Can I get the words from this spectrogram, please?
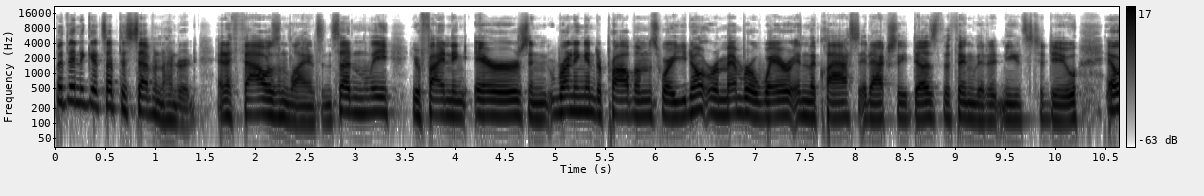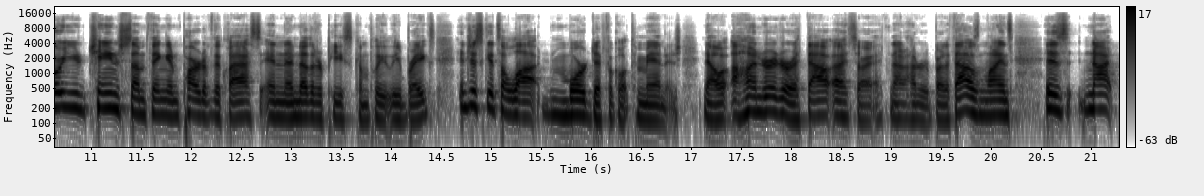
But then it gets up to 700 and 1,000 lines. And suddenly you're finding errors and running into problems where you don't remember where in the class it actually does the thing that it needs to do, or you change something in part of the class and another piece completely breaks, it just gets a lot more difficult to manage. Now, a hundred or a thousand, uh, sorry, not a hundred, but a thousand lines is not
